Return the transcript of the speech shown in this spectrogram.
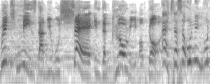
which means that you will share in the glory of God. ɛkyerɛ sɛ wone wone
